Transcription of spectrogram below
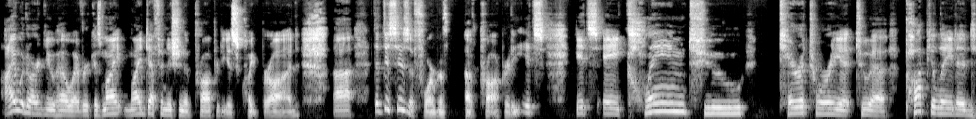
I would argue, however, because my, my definition of property is quite broad, uh, that this is a form of, of property. It's, it's a claim to territory, to a populated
